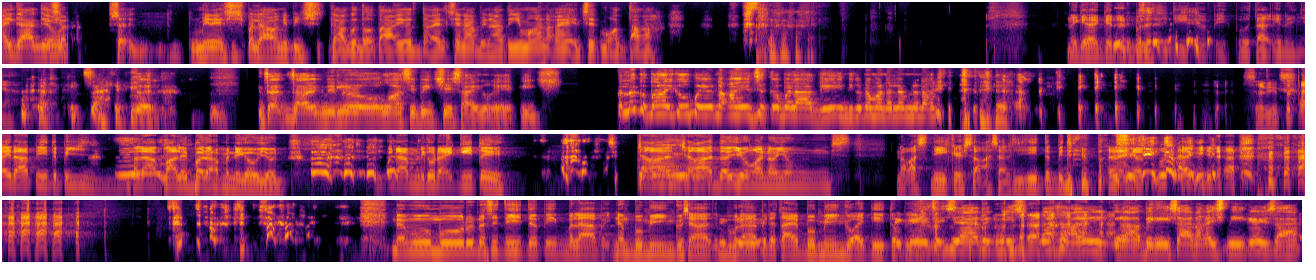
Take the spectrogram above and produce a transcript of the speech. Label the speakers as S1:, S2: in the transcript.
S1: Ay, gagi.
S2: Eh, wala-
S1: Sa, minesis pala ako ni Peach, gago daw tayo dahil sinabi natin yung mga naka-headset mukhang tanga.
S3: Nagaganon pala si Tito P. Putang ina niya.
S1: sabi ko, sa, sa, niluro ko nga si Peach eh, sabi ko kay Peach, talaga ba? Ikaw ba yun? Naka-headset ka ba lagi? Hindi ko naman alam na naka-headset ka.
S3: Sabi pa tayo na Tito P. Wala, malay ba naman ikaw yun? Hindi ba naman ikaw nakikita eh. Tsaka, tsaka daw yung ano, yung naka-sneaker sa kasal. P din pala yung putang ina. Namumuro na si Tito P. Malapit ng bumingo sa malapit na tayo bumingo ay Tito P.
S1: Nag-message siya, nag-message siya sa akin. Grabe kayo sana kay sneakers ha.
